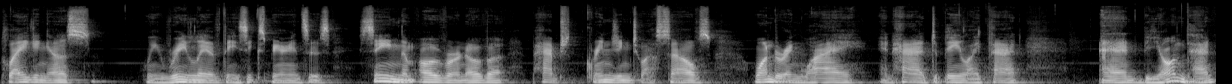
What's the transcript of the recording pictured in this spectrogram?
plaguing us. We relive these experiences, seeing them over and over, perhaps cringing to ourselves, wondering why it had to be like that. And beyond that,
